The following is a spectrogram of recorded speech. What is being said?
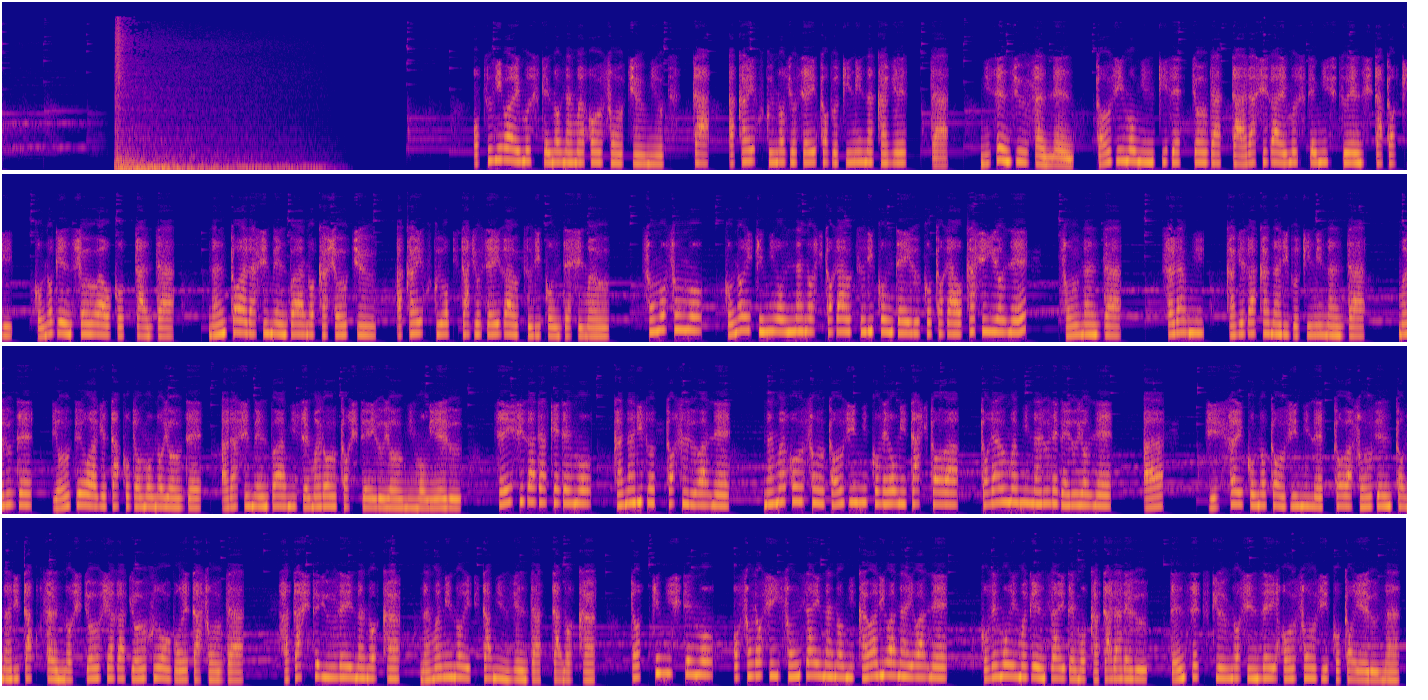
お次は M ステの生放送中に映った、赤い服の女性と不気味な影、だ。2013年、当時も人気絶頂だった嵐が M ステに出演した時、この現象は起こったんだ。なんと嵐メンバーの歌唱中、赤い服を着た女性が映り込んでしまう。そもそも、この位置に女の人が映り込んでいることがおかしいよね？そうなんだ。さらに、影がかなり不気味なんだ。まるで、両手を上げた子供のようで、嵐メンバーに迫ろうとしているようにも見える。静止画だけでも、かなりゾッとするわね。生放送当時にこれを見た人は、トラウマになるレベルよね。ああ、実際この当時にネットは騒然となりたくさんの視聴者が恐怖を覚えたそうだ。果たして幽霊なのか、生身の生きた人間だったのか。どっちにしても、恐ろしい存在なのに変わりはないわね。これも今現在でも語られる、伝説級の心霊放送事故と言えるな。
